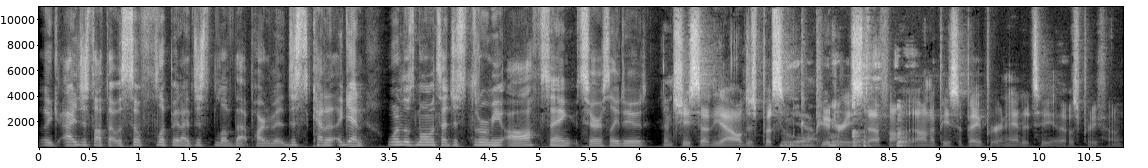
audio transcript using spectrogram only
Like I just thought that was so flippant. I just love that part of it. Just kind of again one of those moments that just threw me off. Saying seriously, dude. And she said, "Yeah, I'll just put some Yeah. computery stuff on on a piece of paper and hand it to you." That was pretty funny.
